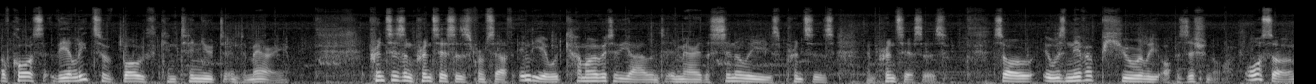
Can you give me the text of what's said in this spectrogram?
Of course, the elites of both continued to intermarry. Princes and princesses from South India would come over to the island and marry the Sinhalese princes and princesses. So it was never purely oppositional. Also,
